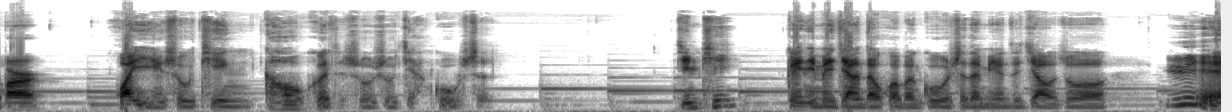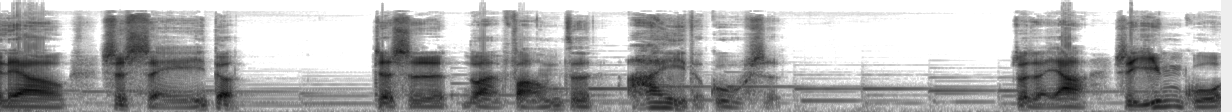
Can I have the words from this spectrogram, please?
宝贝儿，欢迎收听高个子叔叔讲故事。今天给你们讲的绘本故事的名字叫做《月亮是谁的》，这是暖房子爱的故事。作者呀是英国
